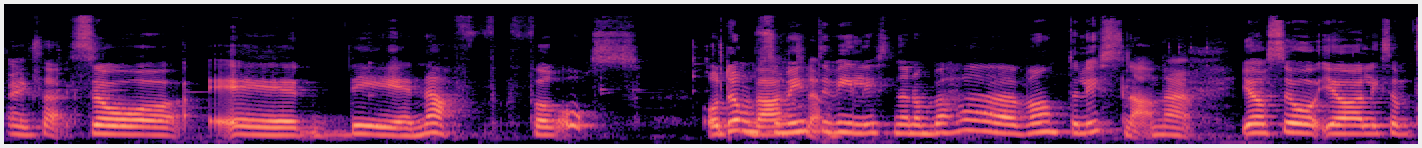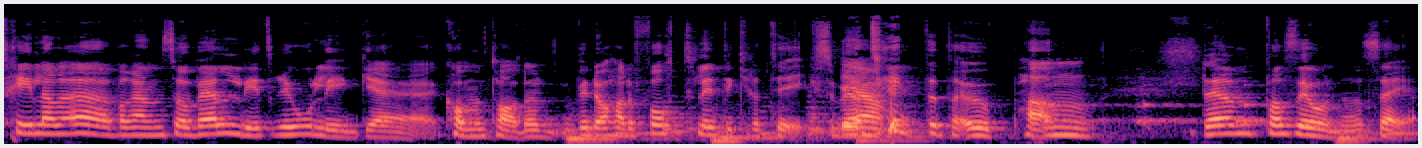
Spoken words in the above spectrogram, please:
Exakt. Så är det enough för oss. Och de som Verkligen. inte vill lyssna, de behöver inte lyssna. Nej. Jag, så, jag liksom trillade över en så väldigt rolig eh, kommentar där vi då hade fått lite kritik som Ja. jag tänkte ta upp här. Den personen säger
